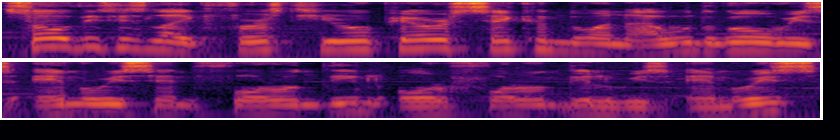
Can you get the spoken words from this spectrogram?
So this is like first hero pair. Second one I would go with Emrys and Forondil or Forondil with Emrys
